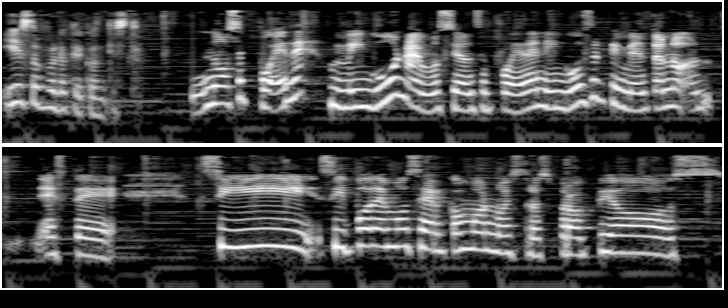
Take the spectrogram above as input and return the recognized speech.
Y esto fue lo que contestó. No se puede, ninguna emoción se puede, ningún sentimiento, no, este, sí, sí podemos ser como nuestros propios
